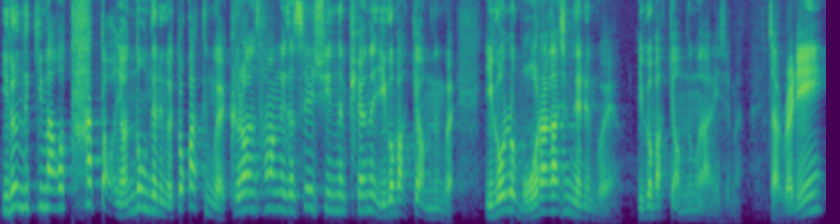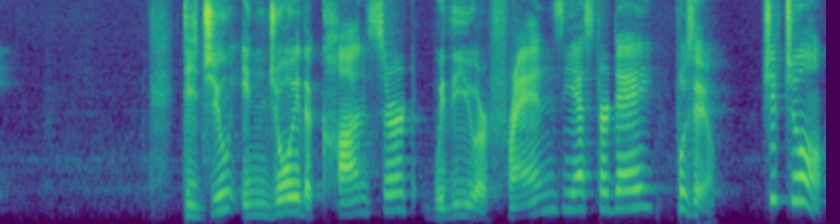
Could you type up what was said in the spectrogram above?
이런 느낌하고 다또 연동되는 거예요. 똑같은 거예요. 그런 상황에서 쓸 수 있는 표현은 이거밖에 없는 거예요. 이걸로 몰아가시면 되는 거예요. 이거밖에 없는 건 아니지만. 자, ready? Did you enjoy the concert with your friends yesterday? 보세요. 쉽죠?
